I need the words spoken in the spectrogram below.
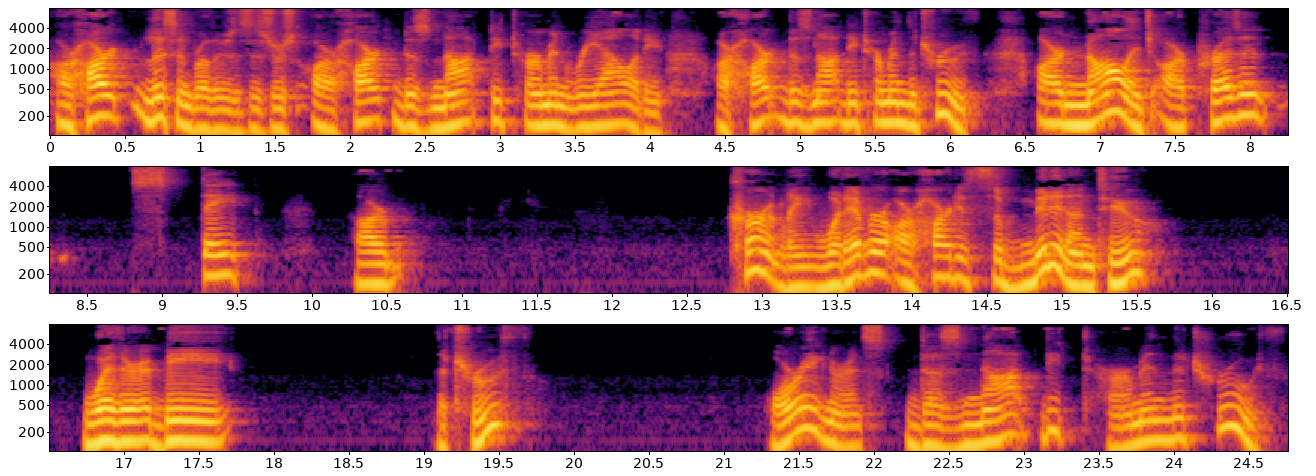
Our heart, listen, brothers and sisters, our heart does not determine reality. Our heart does not determine the truth our knowledge, our present state, our currently, whatever our heart is submitted unto, whether it be the truth or ignorance, does not determine the truth.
